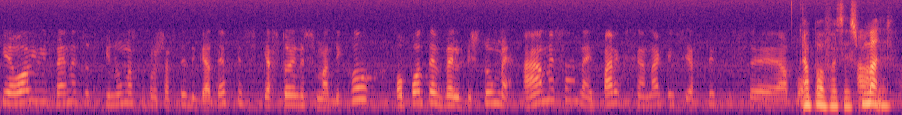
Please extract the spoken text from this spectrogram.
και όλοι φαίνεται ότι κινούμαστε προς αυτή την κατεύθυνση και αυτό είναι σημαντικό. Οπότε ευελπιστούμε άμεσα να υπάρξει ανάκληση αυτής της ε, απόφασης. Μάλιστα.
